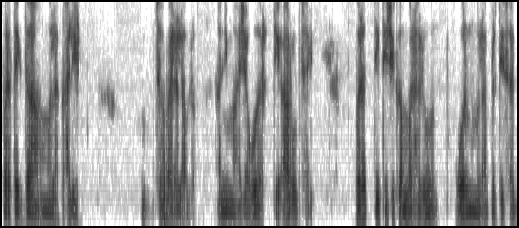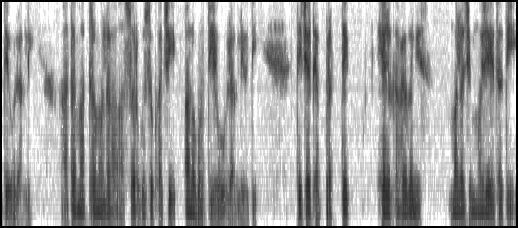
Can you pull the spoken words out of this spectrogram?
प्रत्येकदा मला खाली झोपायला लावलं आणि माझ्यावर ती आरूढ झाली. परत ती तिची कंबर हलवून वरून मला प्रतिसाद देऊ लागली. आता मात्र मला स्वर्गसुखाची अनुभूती होऊ लागली होती. तिच्या त्या प्रत्येक हेलकाव्यागणीस मला जी मजा येत होती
